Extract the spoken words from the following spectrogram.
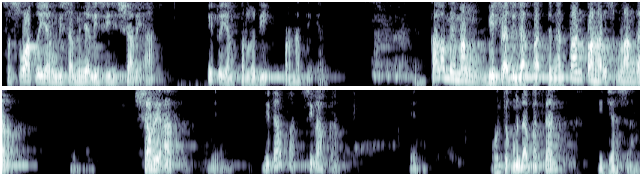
sesuatu yang bisa menyelisih syariat? Itu yang perlu diperhatikan. Ya. Kalau memang bisa didapat dengan tanpa harus melanggar ya, syariat, ya, didapat silahkan ya, untuk mendapatkan ijazah.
